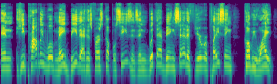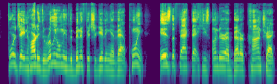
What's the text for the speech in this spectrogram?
And he probably will may be that his first couple seasons. And with that being said, if you're replacing Coby White for Jaden Hardy, the really only the benefit you're getting at that point is the fact that he's under a better contract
